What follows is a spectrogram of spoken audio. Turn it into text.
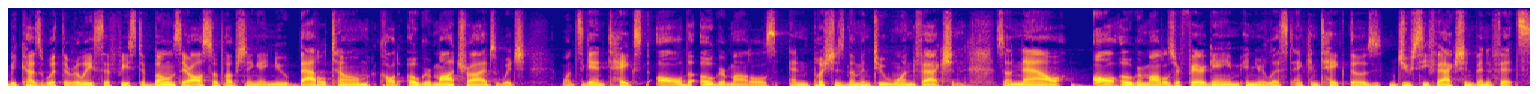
because with the release of Feast of Bones, they're also publishing a new battle tome called Ogor Mawtribes, which once again takes all the ogre models and pushes them into one faction. So now all ogre models are fair game in your list and can take those juicy faction benefits,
